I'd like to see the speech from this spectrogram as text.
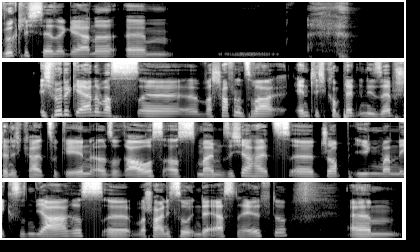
wirklich sehr, sehr gerne ähm, ich würde gerne was, äh, was schaffen, und zwar endlich komplett in die Selbstständigkeit zu gehen. Also raus aus meinem Sicherheitsjob äh, irgendwann nächsten Jahres, äh, wahrscheinlich so in der ersten Hälfte. Ähm,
